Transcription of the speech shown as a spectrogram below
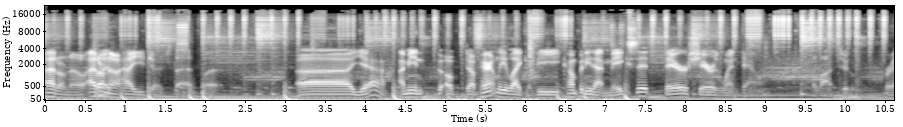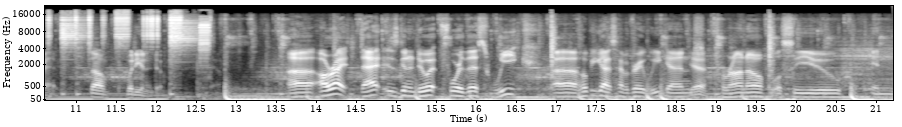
I don't know. I don't know how you judge that, Uh, yeah. I mean, uh, apparently, like the company that makes it, their shares went down a lot too. Brett. So, what are you gonna do? Uh, all right, that is gonna do it for this week. Uh, hope you guys have a great weekend. Yeah. Toronto. We'll see you in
